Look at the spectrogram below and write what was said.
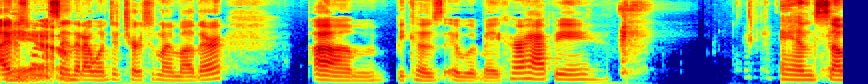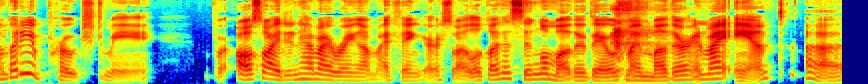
I just yeah. want to say that I went to church with my mother um because it would make her happy. And somebody approached me but also I didn't have my ring on my finger, so I look like a single mother there with my mother and my aunt. Uh,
